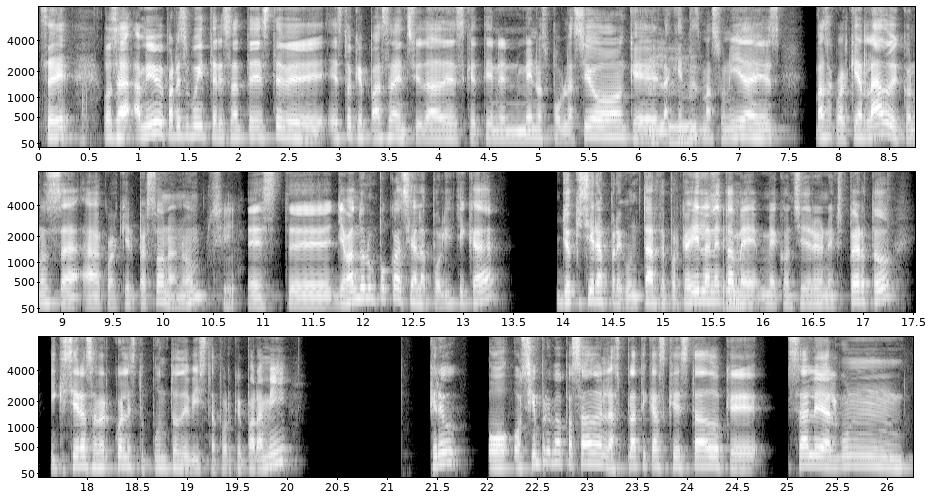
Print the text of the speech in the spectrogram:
Sí, o sea, a mí me parece muy interesante este, esto que pasa en ciudades que tienen menos población, que la gente es más unida, es vas a cualquier lado y conoces a, a, cualquier persona, ¿no? Sí. Este, llevándolo un poco hacia la política, yo quisiera preguntarte, porque ahí la neta me, considero un experto y quisiera saber cuál es tu punto de vista, porque para mí, creo, o, siempre me ha pasado en las pláticas que he estado que sale algún,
